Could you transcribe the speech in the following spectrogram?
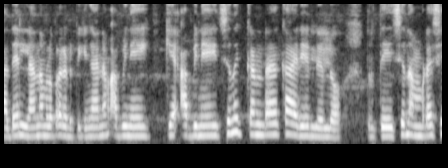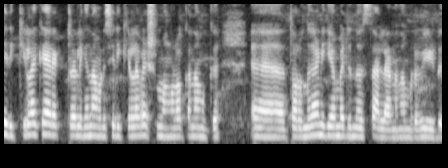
അതെല്ലാം നമ്മൾ പ്രകടിപ്പിക്കും. കാരണം അഭിനയിക്ക അഭിനയിച്ച് നിൽക്കേണ്ട കാര്യമില്ലല്ലോ. പ്രത്യേകിച്ച് നമ്മുടെ ശരിക്കുള്ള ക്യാരക്ടർ അല്ലെങ്കിൽ നമ്മുടെ ശരിക്കുള്ള വിഷമങ്ങളൊക്കെ നമുക്ക് തുറന്നു കാണിക്കാൻ പറ്റുന്ന ഒരു സ്ഥലമാണ് നമ്മുടെ വീട്.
